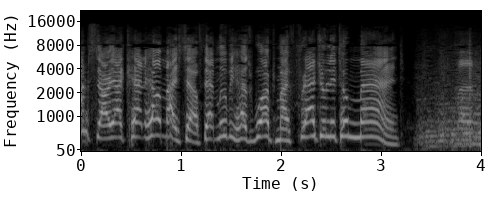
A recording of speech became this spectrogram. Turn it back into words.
I'm sorry, I can't help myself. That movie has warped my fragile little mind. My mind.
